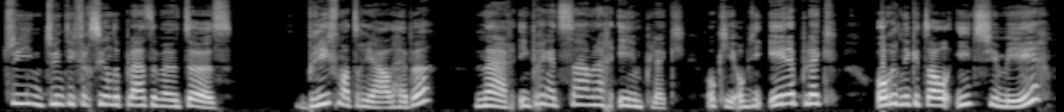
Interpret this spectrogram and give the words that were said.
10, 20 verschillende plaatsen bij me thuis briefmateriaal hebben, naar ik breng het samen naar één plek. Oké, op die ene plek orden ik het al ietsje meer.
